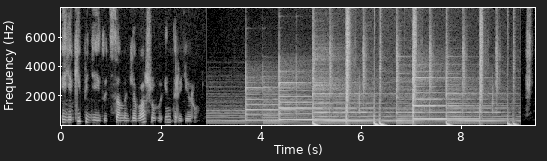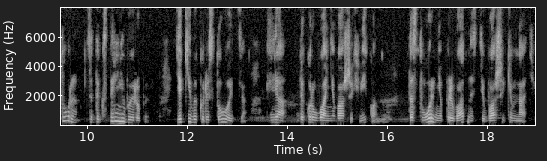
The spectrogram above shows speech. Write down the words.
і які підійдуть саме для вашого інтер'єру. Штори це текстильні вироби, які використовуються для декорування ваших вікон та створення приватності в вашій кімнаті.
